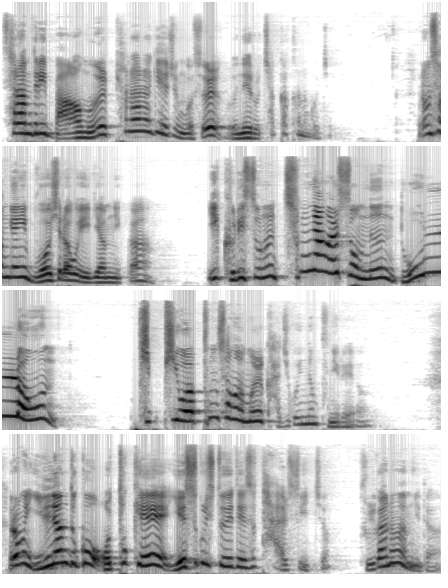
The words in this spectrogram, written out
사람들이 마음을 편안하게 해준 것을 은혜로 착각하는 거죠. 그럼 성경이 무엇이라고 얘기합니까? 이 그리스도는 측량할 수 없는 놀라운 깊이와 풍성함을 가지고 있는 분이래요. 여러분 1년 듣고 어떻게 예수 그리스도에 대해서 다 알 수 있죠? 불가능합니다.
